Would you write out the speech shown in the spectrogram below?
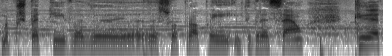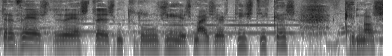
uma perspectiva de, da sua própria integração, que através destas metodologias mais artísticas, que nós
